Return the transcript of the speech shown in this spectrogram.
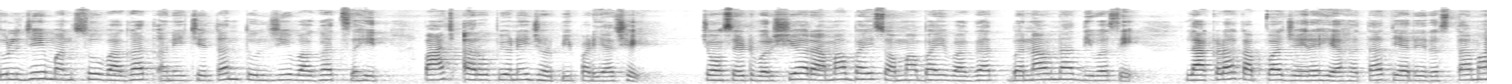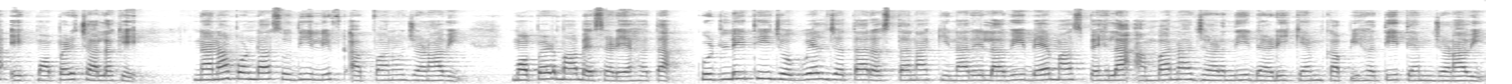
તુલજી મનસુ વાઘાત અને ચેતન તુલજી વાઘાત સહિત પાંચ આરોપીઓને ઝડપી પડ્યા છે. ચોસઠ વર્ષીય રામાભાઈ સોમાભાઈ વાઘાત બનાવના દિવસે લાકડા કાપવા જઈ રહ્યા હતા ત્યારે રસ્તામાં એક મોપેડ ચાલકે નાના પોંડા સુધી લિફ્ટ આપવાનું જણાવી મોપેડમાં બેસાડ્યા હતા. કુટલીથી જોગવેલ જતા રસ્તાના કિનારે લાવી બે માસ પહેલાં આંબાના ઝાડની ડાળી કેમ કાપી હતી તેમ જણાવી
